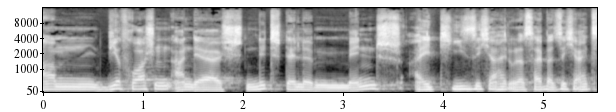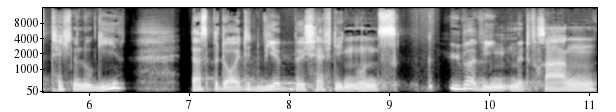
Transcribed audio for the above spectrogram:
Ähm, wir forschen an der Schnittstelle Mensch, IT-Sicherheit oder Cybersicherheitstechnologie. Das bedeutet, wir beschäftigen uns überwiegend mit Fragen,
